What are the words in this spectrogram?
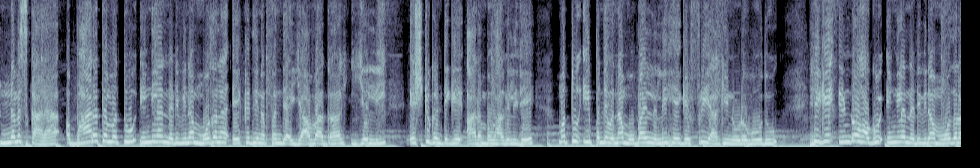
ನಮಸ್ಕಾರ. ಭಾರತ ಮತ್ತು ಇಂಗ್ಲೆಂಡ್ ನಡುವಿನ ಮೊದಲ ಏಕದಿನ ಪಂದ್ಯ ಯಾವಾಗ, ಎಲ್ಲಿ, ಎಷ್ಟು ಗಂಟೆಗೆ ಆರಂಭವಾಗಲಿದೆ ಮತ್ತು ಈ ಪಂದ್ಯವನ್ನ ಮೊಬೈಲ್ನಲ್ಲಿ ಹೇಗೆ ಫ್ರೀ ಆಗಿ ನೋಡಬಹುದು? ಹೀಗೆ ಇಂಡೋ ಹಾಗೂ ಇಂಗ್ಲೆಂಡ್ ನಡುವಿನ ಮೊದಲ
